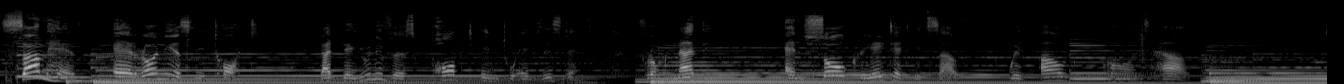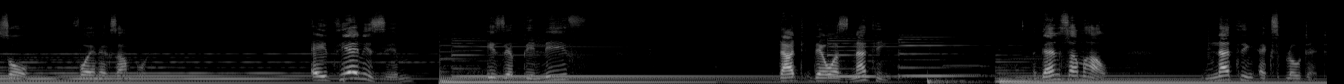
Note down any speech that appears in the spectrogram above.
some have erroneously taught that the universe popped into existence from nothing and so created itself without God's help. So, for an example, atheism is a belief that there was nothing. Then somehow, nothing exploded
